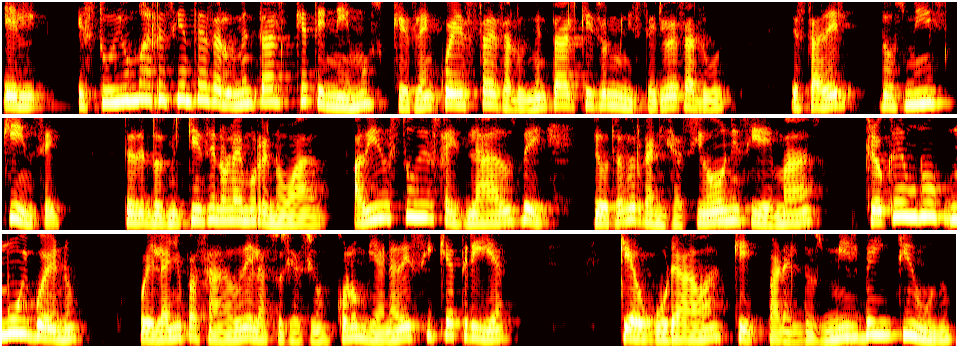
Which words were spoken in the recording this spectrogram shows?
el estudio más reciente de salud mental que tenemos, que es la encuesta de salud mental que hizo el Ministerio de Salud, está del 2015. Desde el 2015 no la hemos renovado. Ha habido estudios aislados de, de otras organizaciones y demás. Creo que uno muy bueno fue el año pasado de la Asociación Colombiana de Psiquiatría, que auguraba que para el 2021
